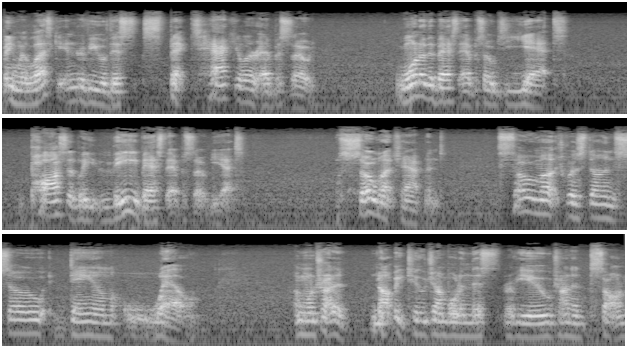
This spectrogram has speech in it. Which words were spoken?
But anyway, let's get into review of this spectacular episode. One of the best episodes yet. Possibly the best episode yet. So much happened. So much was done so damn well. I'm going to try to not be too jumbled in this review, trying to solve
